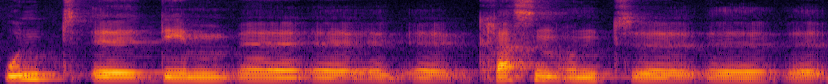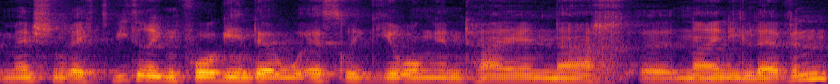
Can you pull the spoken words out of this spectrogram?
und äh, dem äh, äh, äh krassen und äh, menschenrechtswidrigen Vorgehen der US-Regierung in Teilen nach 9-11.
